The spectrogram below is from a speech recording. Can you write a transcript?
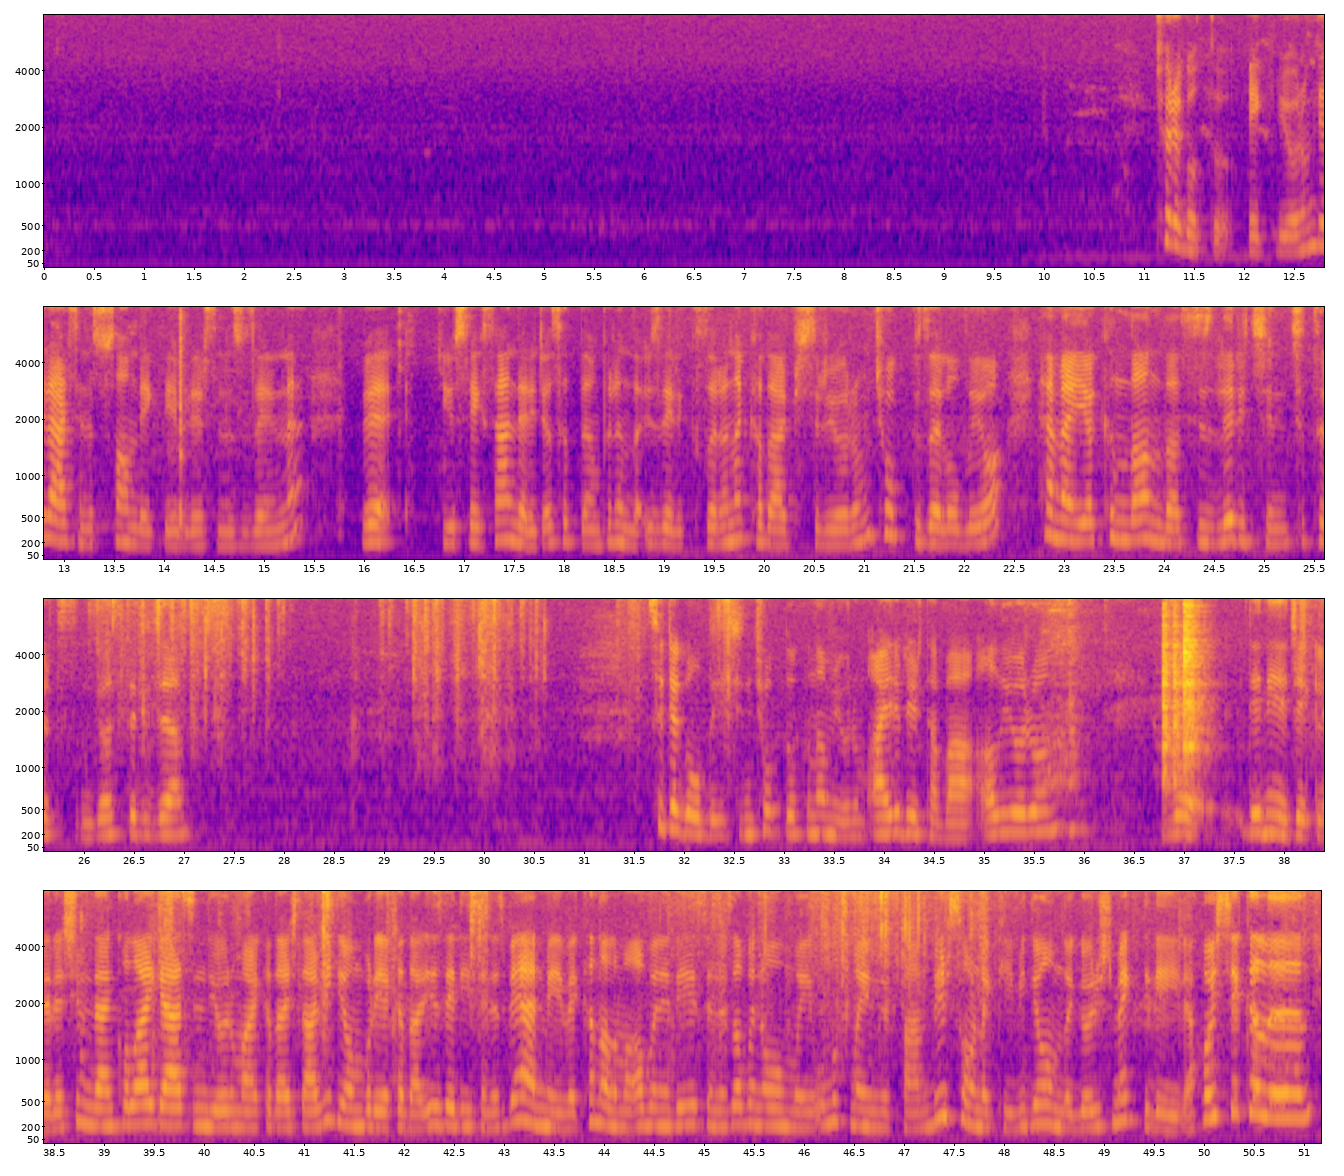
Çörek otu ekliyorum. Dilerseniz susam da ekleyebilirsiniz üzerine. Ve 180 derece ısıttığım fırında üzeri kızarana kadar pişiriyorum. Çok güzel oluyor. Hemen yakından da sizler için çıtırtısını göstereceğim. Sıcak olduğu için çok dokunamıyorum. Ayrı bir tabağa alıyorum. Ve deneyeceklere şimdiden kolay gelsin diyorum arkadaşlar. Videomu buraya kadar izlediyseniz beğenmeyi ve kanalıma abone değilseniz abone olmayı unutmayın lütfen. Bir sonraki videomda görüşmek dileğiyle. Hoşçakalın.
